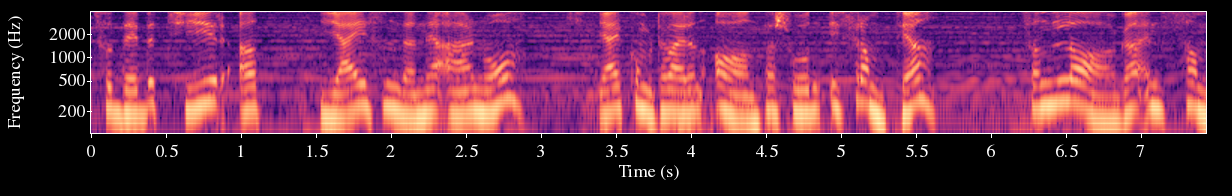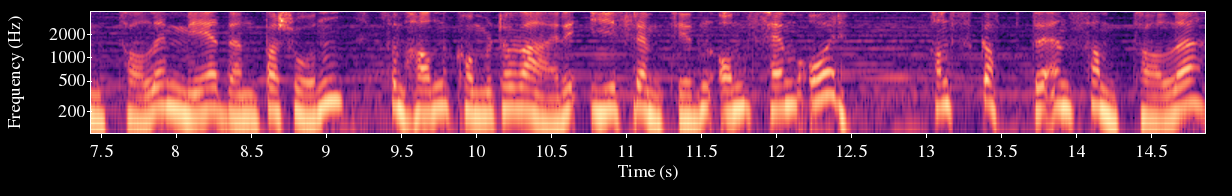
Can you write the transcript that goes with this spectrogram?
Så det betyr at jeg som den jeg er nå, jeg kommer til å være en annen person i framtida. Så han laga en samtale med den personen som han kommer til å være i fremtiden om fem år. Han skapte en samtale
